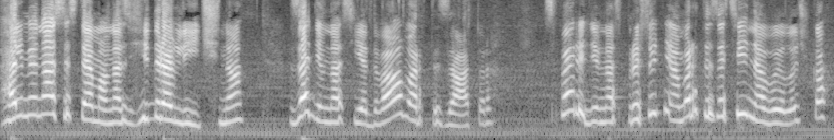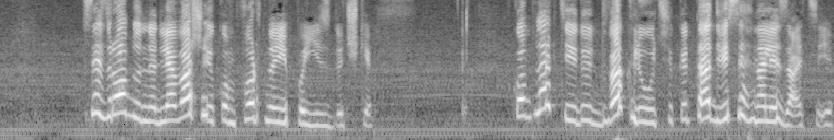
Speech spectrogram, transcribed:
Гальмівна система у нас гідравлічна. Ззаді в нас є два амортизатори. Спереді в нас присутня амортизаційна вилочка. Все зроблено для вашої комфортної поїздочки. В комплекті йдуть два ключики та дві сигналізації.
